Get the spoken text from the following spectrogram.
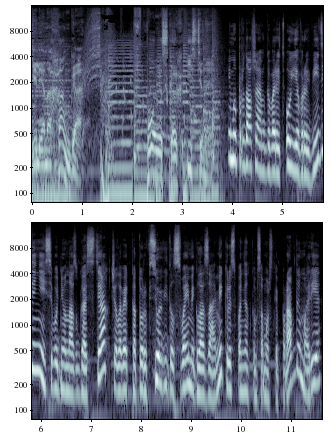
Елена Ханга. В поисках истины. И мы продолжаем говорить о Евровидении. Сегодня у нас в гостях человек, который все видел своими глазами, корреспондент «Комсомольской правды» Мария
